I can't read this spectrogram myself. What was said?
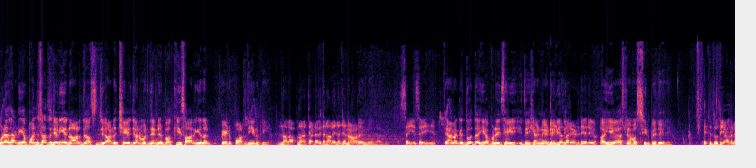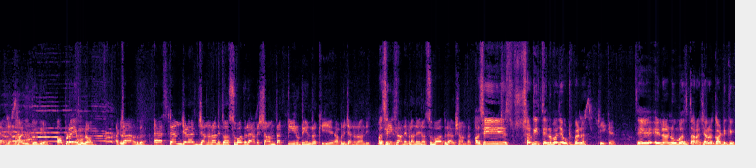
ਇਹ ਸਾਡੀਆਂ 5-7 ਜਿਹੜੀਆਂ ਨਾਲ 10 ਜਾਨ 6 ਜਾਨਵਰ ਦੇਣੇ ਬਾਕੀ ਸਾਰੀਆਂ ਦਾ ਪੇਟ ਪਾਲਦੀਆਂ ਨੇ ਪਈਆਂ। ਨਾਲ ਆਪਣਾ ਤੁਹਾਡਾ ਵੀ ਤੇ ਨਾਲ ਇਹਨਾਂ ਨਾਲ ਦਾ ਵੀ। ਸਹੀ ਹੈ ਸਹੀ ਹੈ। ਤੇ ਹਾਲਾਂਕੇ ਦੁੱਧ ਅਸੀਂ ਆਪਣੇ ਇੱਥੇ ਦੇਸ਼ਾਂ ਨੇ ਡੇਰੀ ਤੇ ਰੇਟ ਦੇ ਰਹੇ ਹੋ? ਅਸੀਂ ਇਸ ਟਾਈਮ 80 ਰੁਪਏ ਦੇ ਰਹੇ ਹਾਂ। ਇੱਥੇ ਦੁੱਧ ਹੀ ਆ ਕੇ ਲੈ ਕੇ ਜਾਂਦਾ। ਹਾਂਜੀ ਦੁੱਧ ਹੀ ਆ। ਆਪਣਾ ਹੀ ਮੁੰਡਾ। ਅੱਛਾ ਕੱਢਦਾ। ਇਸ ਟਾਈਮ ਜਿਹੜਾ ਜਾਨਵਰਾਂ ਦੀ ਤੁਸੀਂ ਸਵੇਰ ਤੋਂ ਲੈ ਕੇ ਸ਼ਾਮ ਤੱਕ ਕੀ ਰੁਟੀਨ ਰੱਖੀ ਹੈ ਆਪਣੇ ਜਾਨਵਰਾਂ ਦੀ? ਅਸੀਂ- ਕੀ ਖਿਲਾਉਂਦੇ ਪਿਲਾਉਂਦੇ ਇਹਨਾਂ ਸਵੇਰ ਤੋਂ ਲੈ ਕੇ ਸ਼ਾਮ ਤੱਕ? ਅਸੀਂ ਸਰਗੀ 3 ਵਜੇ ਉੱਠ ਪੈਣਾ। ਠੀਕ ਹੈ ਤੇ ਇਹਨਾਂ ਨੂੰ ਬਸ ਧਾਰਾਂ ਸ਼ਾਰਾਂ ਕੱਢ ਕੇ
